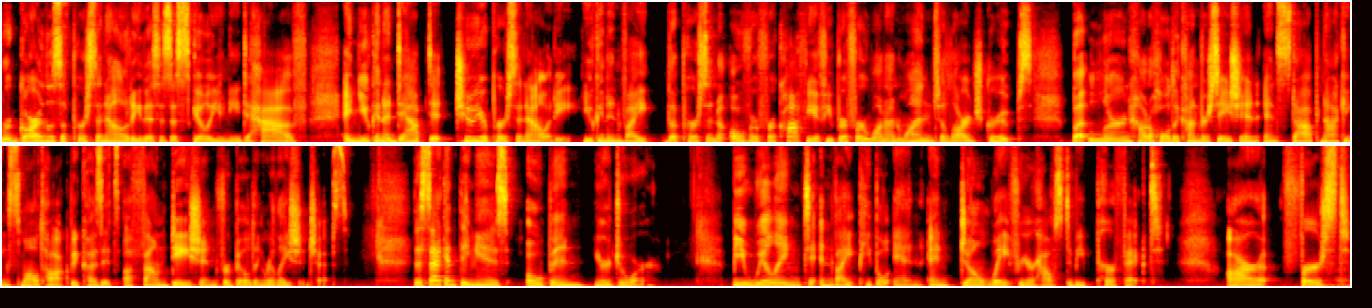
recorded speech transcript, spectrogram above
regardless of personality, this is a skill you need to have. And you can adapt it to your personality. You can invite the person over for coffee if you prefer one on one to large groups, but learn how to hold a conversation and stop knocking small talk because it's a foundation for building relationships. The second thing is open your door. Be willing to invite people in and don't wait for your house to be perfect. Our first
